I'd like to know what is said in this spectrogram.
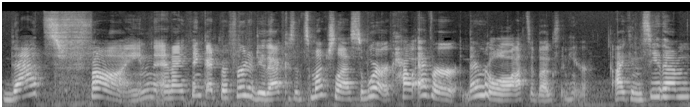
that's fine, and I think I'd prefer to do that because it's much less work. However, there are lots of bugs in here. I can see them,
